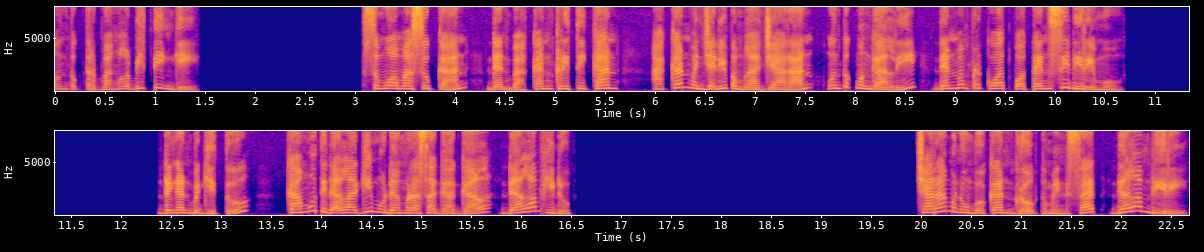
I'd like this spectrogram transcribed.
untuk terbang lebih tinggi. Semua masukan dan bahkan kritikan akan menjadi pembelajaran untuk menggali dan memperkuat potensi dirimu. Dengan begitu, kamu tidak lagi mudah merasa gagal dalam hidup. Cara menumbuhkan growth mindset dalam diri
